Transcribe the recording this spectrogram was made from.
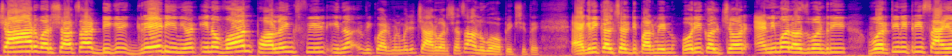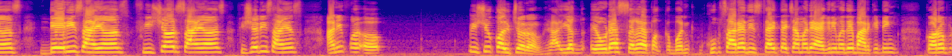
चार वर्षाचा degree graduation in a one following field in a requirement म्हणजे चार वर्षाचा अनुभव अपेक्षित आहे. Agriculture department horticulture animal husbandry वर्टिनिटरी science dairy science fisher science fishery science आणि टिश्यू कल्चरल ह्या यग- एवढ्या सगळ्या प- बन खूप साऱ्या दिसत आहेत त्याच्यामध्ये ॲग्रीमध्ये मार्केटिंग कॉर्प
